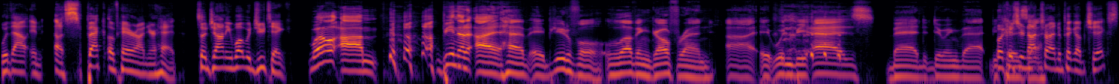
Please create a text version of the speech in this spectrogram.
without an a speck of hair on your head. So Johnny, what would you take? Well, um, being that I have a beautiful, loving girlfriend, uh, it wouldn't be as bad doing that because, Because you're not uh, trying to pick up chicks.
